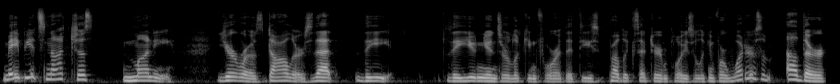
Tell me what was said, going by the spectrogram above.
maybe it's not just money, euros, dollars, that the the unions are looking for, that these public sector employees are looking for? What are some other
